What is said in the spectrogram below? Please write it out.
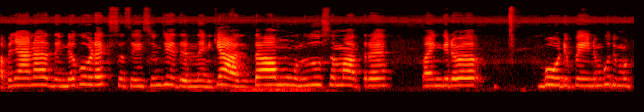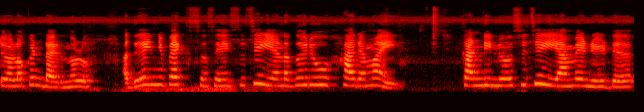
അപ്പം ഞാൻ അതിന്റെ കൂടെ എക്സസൈസും ചെയ്തിരുന്നു. എനിക്ക് ആദ്യത്തെ ആ മൂന്ന് ദിവസം മാത്രമേ ഭയങ്കര ബോഡി പെയിനും ബുദ്ധിമുട്ടുകളൊക്കെ ഉണ്ടായിരുന്നുള്ളൂ. അത് കഴിഞ്ഞപ്പോൾ എക്സസൈസ് ചെയ്യണത് ഒരു ഹരമായി. കണ്ടിന്യൂസ് ചെയ്യാൻ വേണ്ടിയിട്ട്.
